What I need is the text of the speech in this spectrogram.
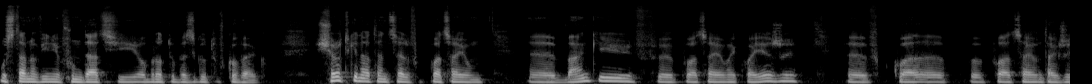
ustanowienie Fundacji Obrotu Bezgotówkowego. Środki na ten cel wpłacają e, banki, wpłacają ekwajerzy, e, wpłacają także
